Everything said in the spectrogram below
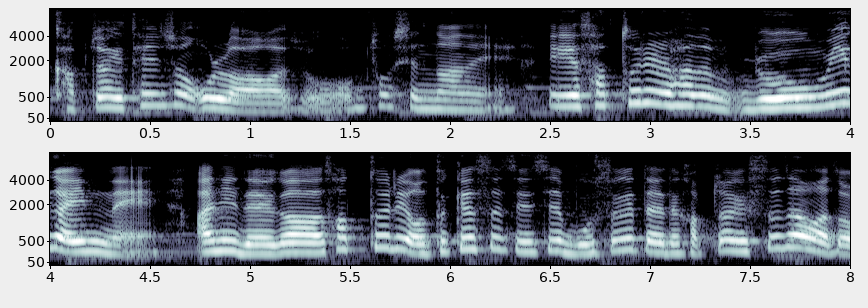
갑자기 텐션 올라와가지고 엄청 신나네. 이게 사투리를 하는 묘미가 있네. 아니 내가 사투리 어떻게 쓰지 못 쓰겠다 했는데 갑자기 쓰자마자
